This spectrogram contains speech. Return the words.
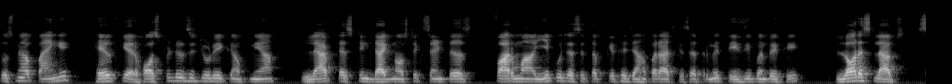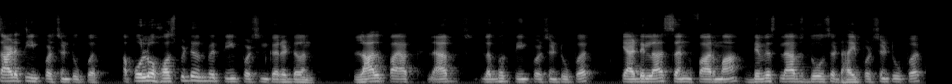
तो उसमें आप पाएँगे हेल्थ केयर हॉस्पिटल से जुड़ी कंपनियाँ lab testing diagnostic centres pharma, ये कुछ ऐसे तबके थे जहाँ पर आज के सत्र में तेज़ी बन रही थी। लॉरेस लैब्स साढ़े तीन परसेंट ऊपर, अपोलो हॉस्पिटल्स में तीन परसेंट का रिटर्न, लाल पाथ लैब्स लगभग तीन परसेंट ऊपर, Cadila, Sun Pharma, Divis labs दो से ढाई परसेंट ऊपर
